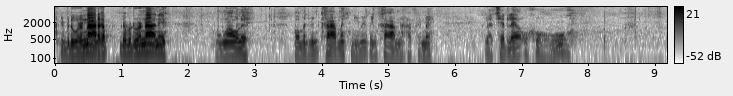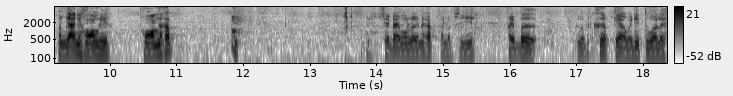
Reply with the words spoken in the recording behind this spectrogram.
อะนี่มาดูด้านหน้านะครับเดี๋ยวมาดูด้านหน้านี่เงาเลย ว่ามันจะเป็นคราบไหมนี่ไม่เป็นคราบนะครับ เห็นไหมเวลาเช็ดแล้วโอ้โหน้ำยานี่หอมดีหอมนะครับเช็ดได้หมดเลยนะครับสำหรับสีไฟเบอร์ถือว่าเป็นเคลือบแก้วไปในตัวเลย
